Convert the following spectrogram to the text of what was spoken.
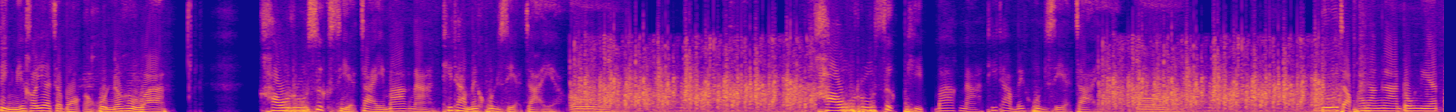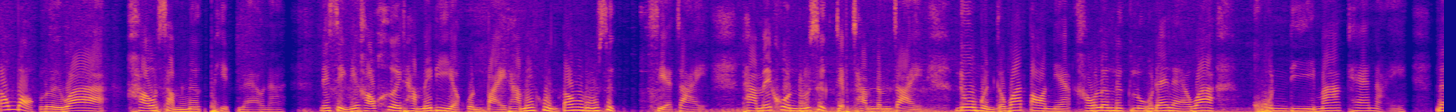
สิ่งที่เขาอยากจะบอกกับคุณก็คือว่า เขารู้สึกเสียใจมากนะ ที่ทำให้คุณเสียใจอะเออเขารู้สึกผิดมากนะ ที่ทำให้คุณเสียใจอะเออดูจากพลังงานตรงเนี้ยต้องบอกเลยว่าเขาสำนึกผิดแล้วนะ ในสิ่งที่เขาเคยทำไม่ดีกับคุณไปทำให้คุณต้องรู้สึกเสียใจทำให้คุณรู้สึกเจ็บช้ำน้ำใจ ดูเหมือนกับว่าตอนเนี้ยเขาระลึกรู้ได้แล้วว่า คุณดีมากแค่ไหน และ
